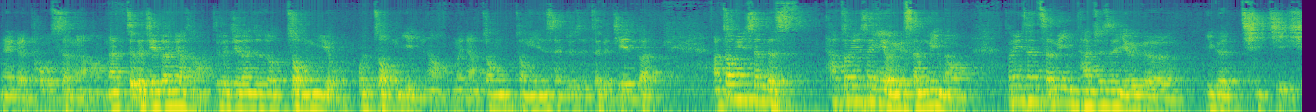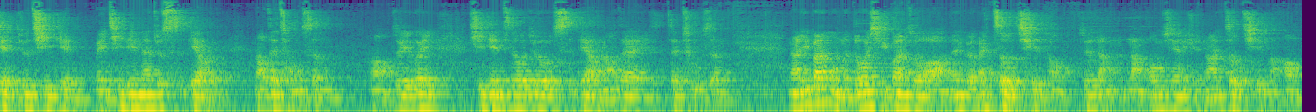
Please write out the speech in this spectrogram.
那个投生了哈。那这个阶段叫什么？这个阶段叫做中有或中阴哦。我们讲中中阴身就是这个阶段。那中阴身的，它中阴身也有一个生命哦。中阴身生命它就是有一个一个期极限，就七天，每七天它就死掉了。然后再重生，啊，所以会七天之后就死掉，然后再再出生。那一般我们都会习惯说，啊，那个爱做亲哦，就是朗朗风先生爱做亲嘛，哈，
